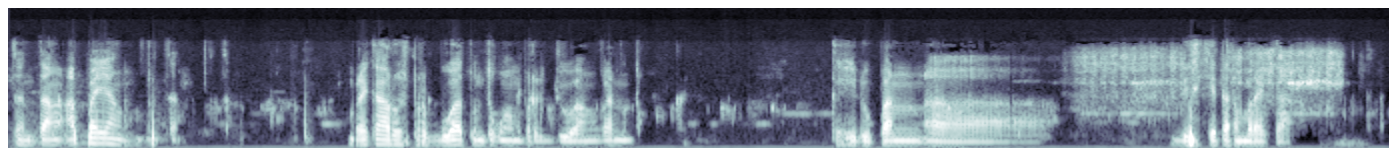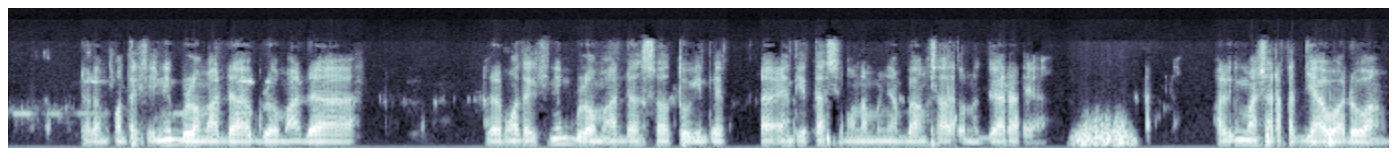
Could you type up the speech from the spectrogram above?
tentang apa yang mereka harus perbuat untuk memperjuangkan kehidupan uh, di sekitar mereka. Dalam konteks ini belum ada belum ada dalam konteks ini belum ada suatu eh, entitas yang namanya bangsa atau negara ya. Paling masyarakat Jawa doang.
